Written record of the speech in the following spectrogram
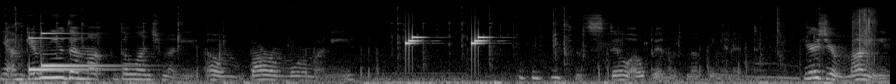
Yeah, I'm giving you the the lunch money. Oh, borrow more money. It's still open with nothing in it. Here's your money.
